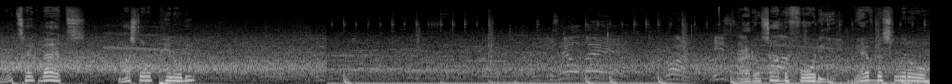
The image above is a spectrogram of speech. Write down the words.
I'll take that. Nice little penalty. Right inside the 40, we have this little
